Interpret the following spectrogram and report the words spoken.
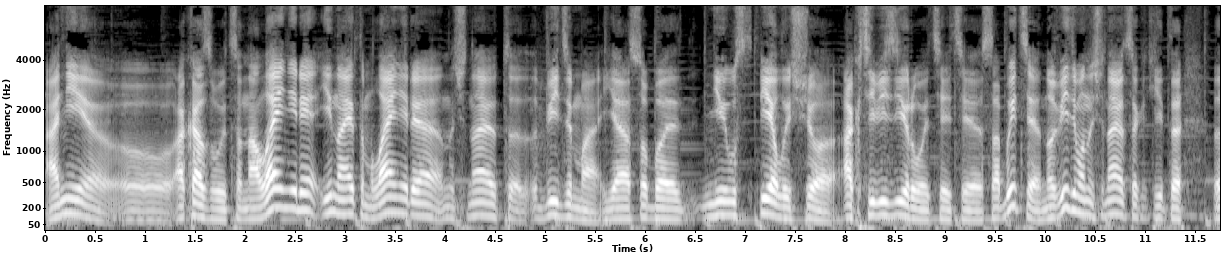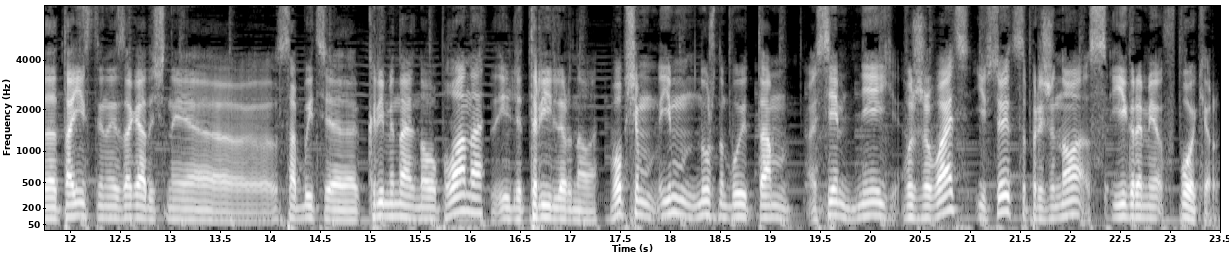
они э, оказываются на лайнере, и на этом лайнере начинают, э, видимо, я особо не успел еще активизировать эти события, но, видимо, начинаются какие-то э, таинственные, загадочные э, события криминального плана или триллерного. В общем, им нужно будет там 7 дней выживать, и все это сопряжено с играми в покер.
